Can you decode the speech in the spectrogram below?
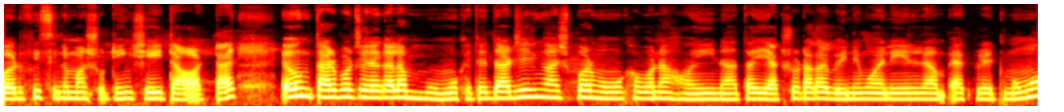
বরফি সিনেমা শুটিং সেই টাওয়ারটায় এবং তারপর চলে গেলাম মোমো খেতে। দার্জিলিং আসব আর মোমো খাব না, হয়ই না। তাই একশো টাকার বিনিময়ে নিয়ে নিলাম এক প্লেট মোমো।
